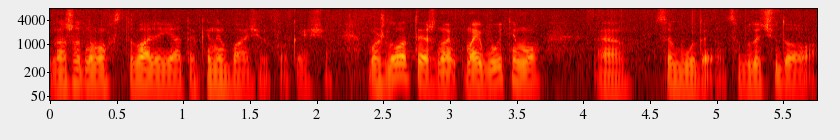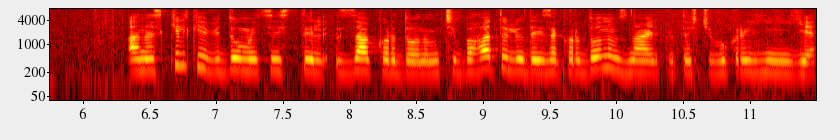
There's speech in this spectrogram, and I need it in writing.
на жодному фестивалі я так і не бачив поки що. Можливо, теж в майбутньому е, це буде, це буде чудово. А наскільки відомий цей стиль за кордоном? Чи багато людей за кордоном знають про те, що в Україні є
